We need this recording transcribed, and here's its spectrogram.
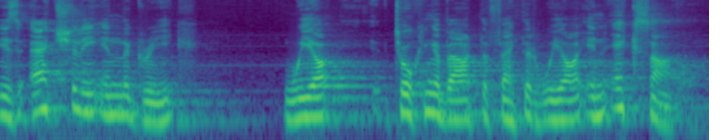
is actually in the Greek, we are talking about the fact that we are in exile.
